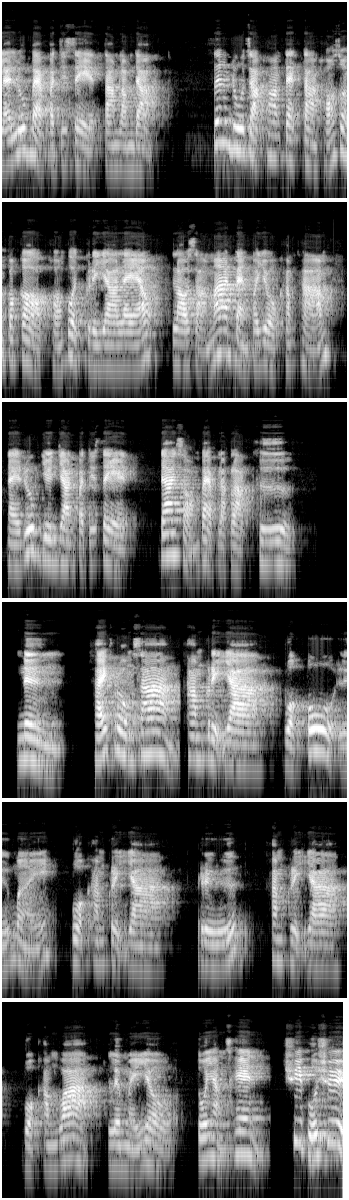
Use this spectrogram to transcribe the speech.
และรูปแบบปฏิเสธตามลำดับ ซึ่งดูจากความแตกต่างของส่วนประกอบของบทกริยาแล้ว เราสามารถแบ่งประโยคคำถามในรูปยืนยันปฏิเสธ ได้สองแบบหลักๆ คือ 1. ใช้โครงสร้างคำกริยา บวกปู้หรือเหมย บวกคำกริยา หรือคำกริยา บวกคำว่าเลเหมยโยตัวอย่างเช่นชี่不ชี่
